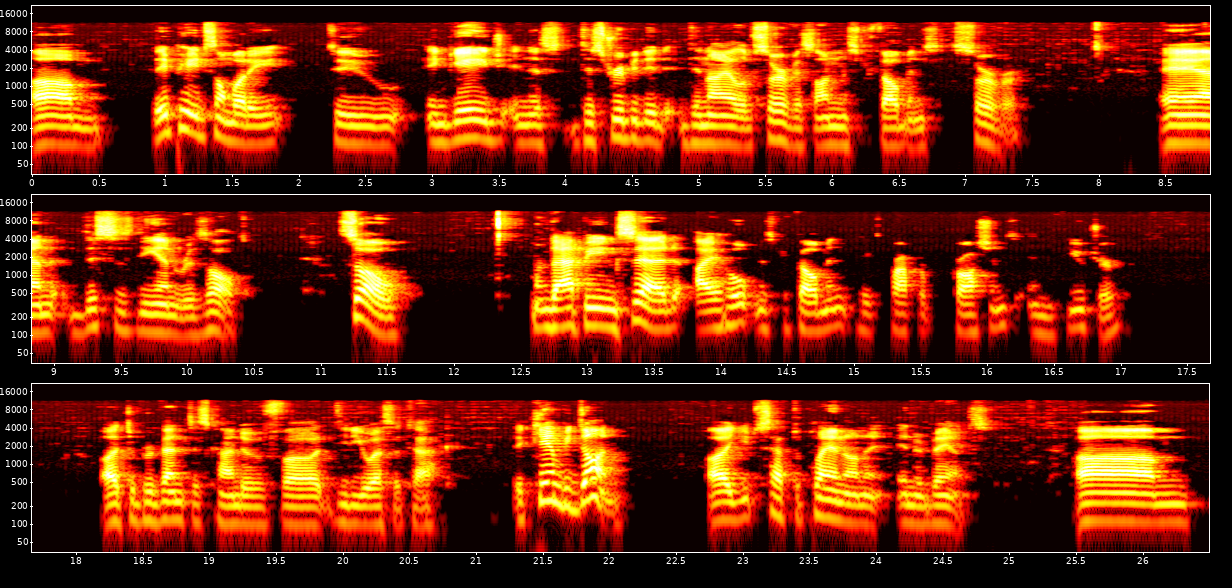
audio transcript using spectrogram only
Um, they paid somebody to engage in this distributed denial of service on Mr. Feldman's server. And this is the end result. So, that being said, I hope Mr. Feldman takes proper precautions in the future uh, to prevent this kind of uh, DDoS attack. It can be done. Uh, you just have to plan on it in advance. Um,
